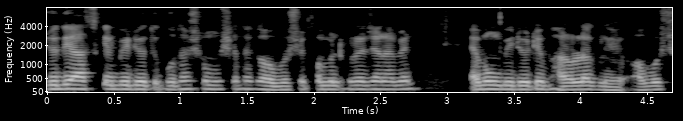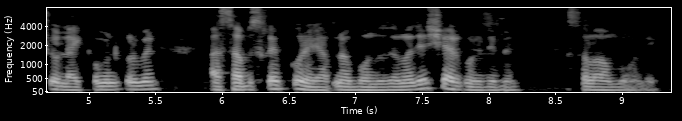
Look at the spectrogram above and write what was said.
যদি আজকের ভিডিওতে কোথাও সমস্যা থাকে, অবশ্যই কমেন্ট করে জানাবেন। এবং ভিডিওটি ভালো লাগলে অবশ্যই লাইক, কমেন্ট করবেন। আর সাবস্ক্রাইব করে আপনার বন্ধুদের মাঝে শেয়ার করে দেবেন। আসসালামু আলাইকুম।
